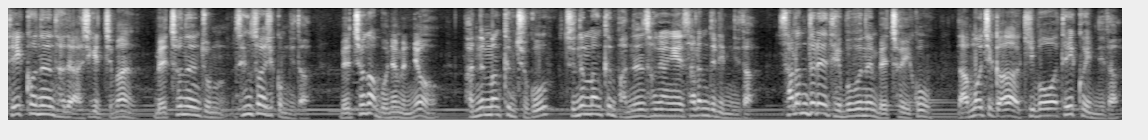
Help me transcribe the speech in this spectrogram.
테이커는 다들 아시겠지만 매처는 좀 생소하실 겁니다. 매처가 뭐냐면요. 받는 만큼 주고 주는 만큼 받는 성향의 사람들입니다. 사람들의 대부분은 매처이고 나머지가 기버와 테이커입니다.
